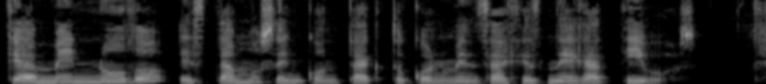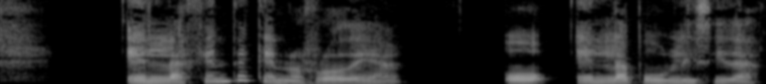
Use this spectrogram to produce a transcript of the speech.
que a menudo estamos en contacto con mensajes negativos en la gente que nos rodea o en la publicidad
